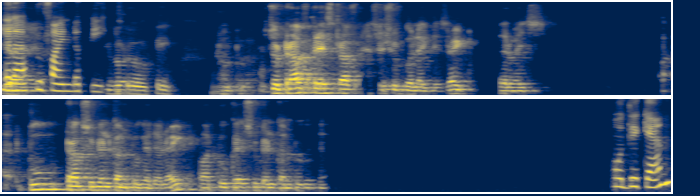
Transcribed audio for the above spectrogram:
Then Yeah, I have yeah, to find the peak. You go to peak. So trough, crest, trough, crest, it should go like this, right? Otherwise, two troughs shouldn't come together, right? Or two cars shouldn't come together. Oh, they can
